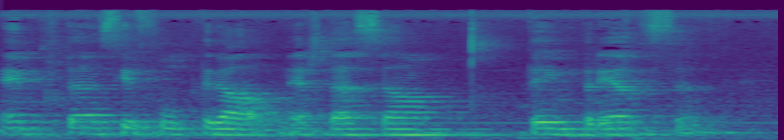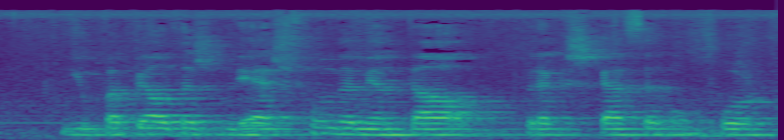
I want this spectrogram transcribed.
a importância fulcral nesta ação da imprensa e o papel das mulheres fundamental para que chegasse a bom porto.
